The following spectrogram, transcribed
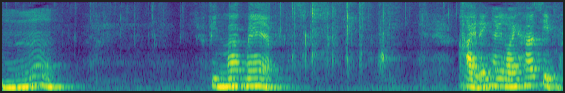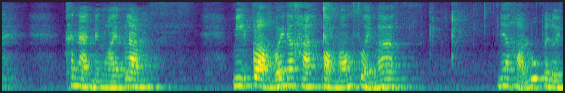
อืมฟินมากแม่ ขายได้ไงร้อยห้าสิบขนาดหนึ่งร้อยกรัม มีกล่องด้วยนะคะ กล่องน้องสวยมาก เนี่ยค่ะรูปไปเลย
